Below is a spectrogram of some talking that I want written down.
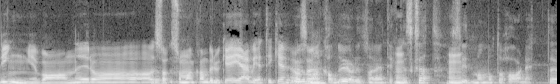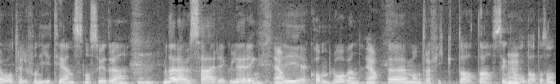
ringevaner og, så, som man kan bruke? Jeg vet ikke. Altså. Jo, man kan jo gjøre det sånn rent teknisk mm. sett, mm. siden man måtte ha nettet og telefonitjenesten osv. Mm. Men der er jo særregulering ja. i ekomloven ja. eh, om trafikkdata, signaldata og sånn.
